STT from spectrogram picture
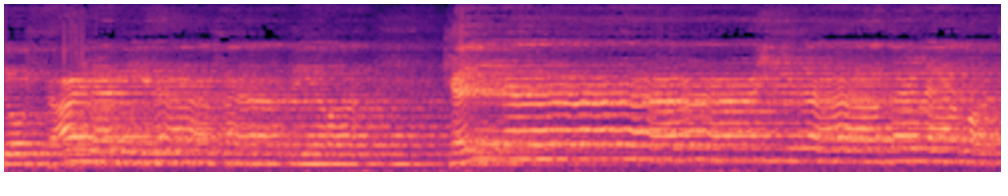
يفعل بها فاقرة كلا إذا بلغت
